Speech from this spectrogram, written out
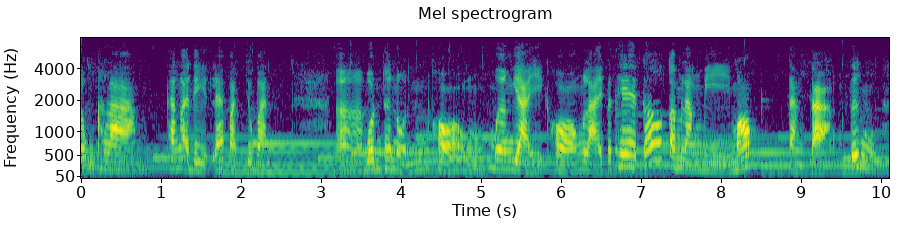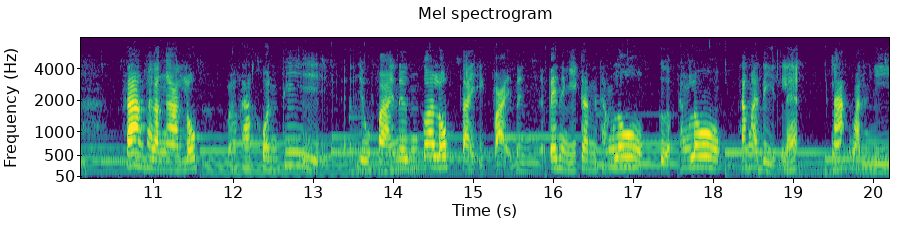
สงครามทั้งอดีตและปัจจุบันบนถนนของเมืองใหญ่ของหลายประเทศก็กำลังมีม็อบต่างๆ ซึ่งสร้างพลังงานลบนะคะคนที่อยู่ฝ่ายหนึ่งก็ลบใส่อีกฝ่ายหนึ่งเป็นอย่างนี้กันทั้งโลกเกือบทั้งโลก ทั้งอดีตและ ณวันนี้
